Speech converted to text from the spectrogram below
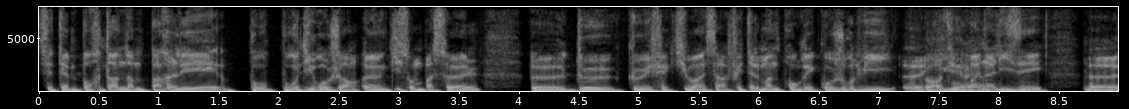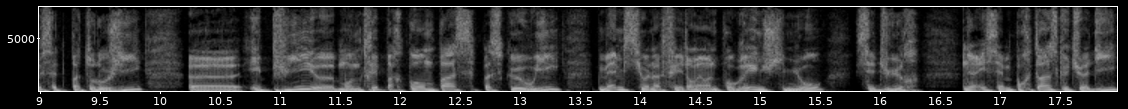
c'est important d'en parler pour pour dire aux gens un qu'ils sont pas seuls, euh, deux que effectivement ça a fait tellement de progrès qu'aujourd'hui euh, il faut guérir. banaliser euh, cette pathologie euh, et puis euh, montrer par quoi on passe parce que oui, même si on a fait énormément de progrès, une chimio c'est dur. Et c'est important ce que tu as dit,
